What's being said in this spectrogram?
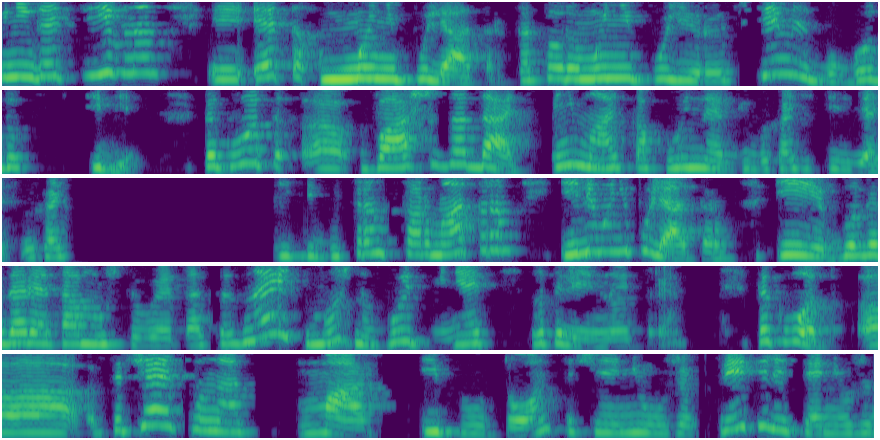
В негативном это манипулятор, который манипулирует всеми в угоду себе. Так вот, э, ваша задача понимать, какую энергию вы хотите взять. Вы хотите хотите быть трансформатором или манипулятором. И благодаря тому, что вы это осознаете, можно будет менять тот или иной тренд. Так вот, а, встречается у нас Марс и Плутон, точнее, они уже встретились, они уже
